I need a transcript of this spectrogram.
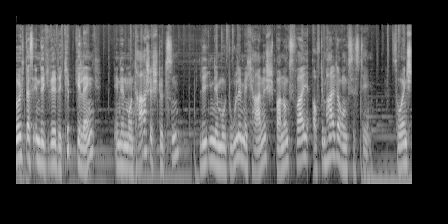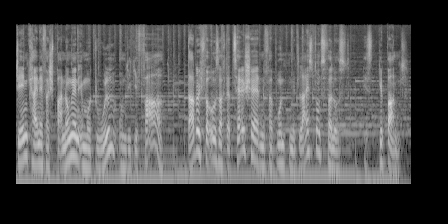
Durch das integrierte Kippgelenk in den Montagestützen liegen die Module mechanisch spannungsfrei auf dem Halterungssystem. So entstehen keine Verspannungen im Modul und die Gefahr, dadurch verursachter Zellschäden verbunden mit Leistungsverlust, ist gebannt.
